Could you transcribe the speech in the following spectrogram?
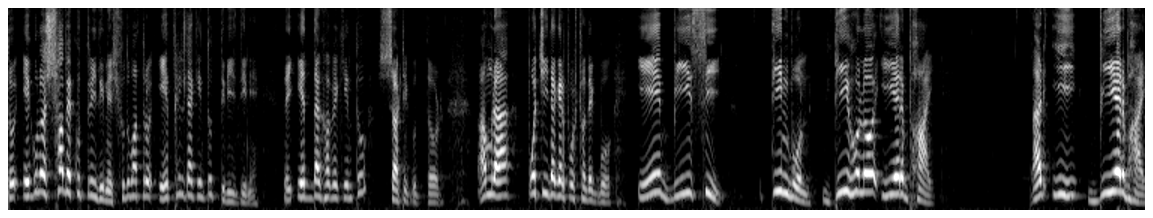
তো এগুলো সব একত্রিশ দিনে, শুধুমাত্র এপ্রিলটা কিন্তু তিরিশ দিনে। তাই এর দাগ হবে কিন্তু সঠিক উত্তর। আমরা পঁচিশ দাগের প্রশ্ন দেখব। এ বি সি তিন বোন ডি হলো ই এর ভাই আর ই বি এর ভাই।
